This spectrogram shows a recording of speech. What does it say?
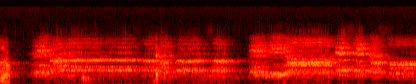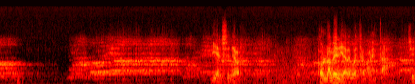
No. Bien, señor. Con la venia de vuestra majestad. Sí.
